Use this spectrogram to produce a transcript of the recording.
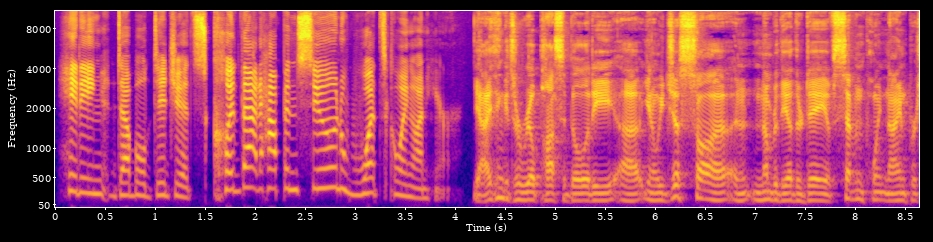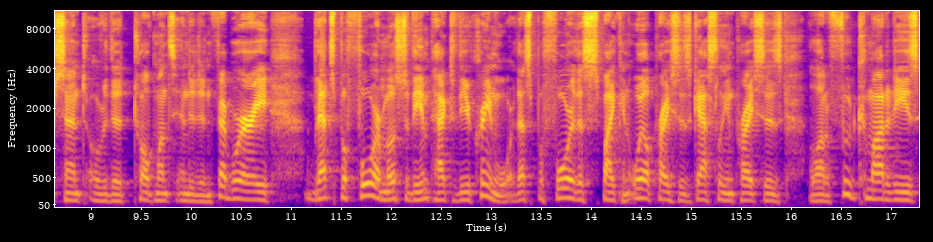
hitting double digits. Could that happen soon? What's going on here? Yeah, I think it's a real possibility. Uh, you know, we just saw a number the other day of 7.9% over the 12 months ended in February. That's before most of the impact of the Ukraine war. That's before the spike in oil prices, gasoline prices, a lot of food commodities,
